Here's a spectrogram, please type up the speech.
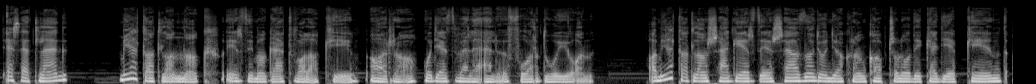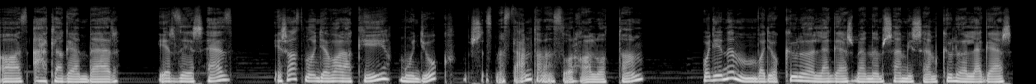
esetleg Méltatlannak érzi magát valaki arra, hogy ez vele előforduljon. A méltatlanság érzése az nagyon gyakran kapcsolódik egyébként az átlagember érzéshez, és azt mondja valaki, mondjuk, és ezt már számtalanszor hallottam, hogy én nem vagyok különleges, bennem semmi sem különleges,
